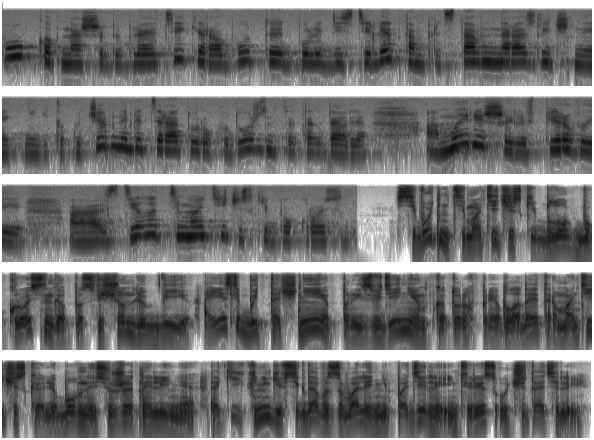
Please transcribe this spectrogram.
полка в нашей библиотеке работает более 10 лет, там представлены различные книги, как учебная литература, художественная и так далее. А мы решили впервые а, сделать тематический буккроссинг. Сегодня тематический блок буккроссинга посвящен любви, а если быть точнее, произведениям, в которых преобладает романтическая любовная сюжетная линия. Такие книги всегда вызывали неподдельный интерес у читателей.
